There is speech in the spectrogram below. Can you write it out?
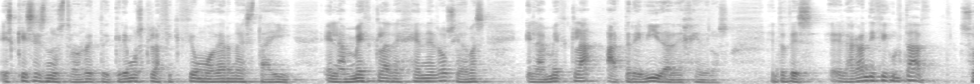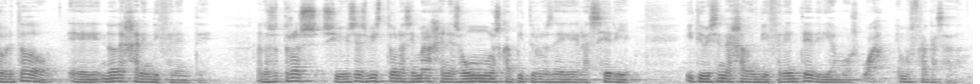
es que ese es nuestro reto y creemos que la ficción moderna está ahí, en la mezcla de géneros y además en la mezcla atrevida de géneros. Entonces, eh, la gran dificultad, sobre todo, eh, no dejar indiferente. A nosotros, si hubieses visto unas imágenes o unos capítulos de la serie y te hubiesen dejado indiferente, diríamos, ¡guau! Hemos fracasado.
